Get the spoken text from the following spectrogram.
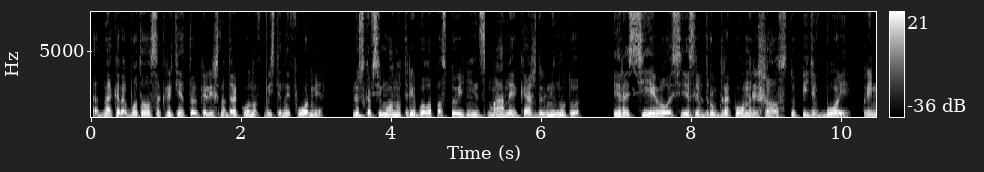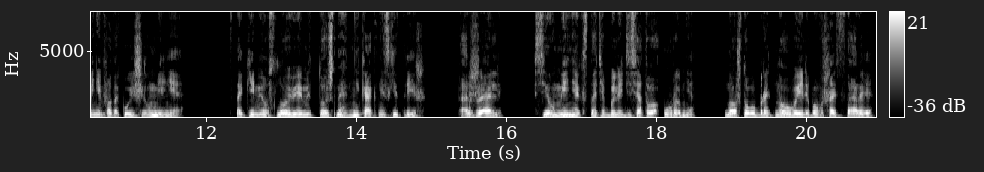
Однако работало сокрытие только лишь на драконов в истинной форме, плюс ко всему оно требовало по 100 единиц маны каждую минуту и рассеивалось, если вдруг дракон решал вступить в бой, применив атакующие умения. С такими условиями точно никак не схитришь. А жаль. Все умения, кстати, были десятого уровня, но чтобы брать новые или повышать старые,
